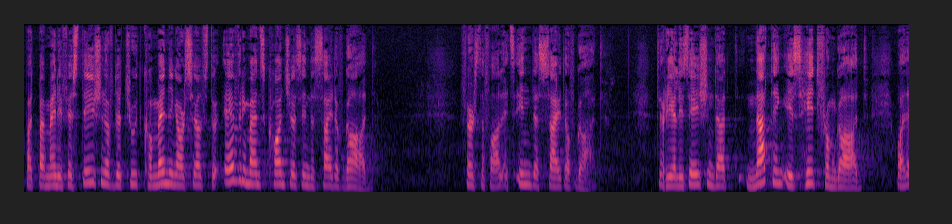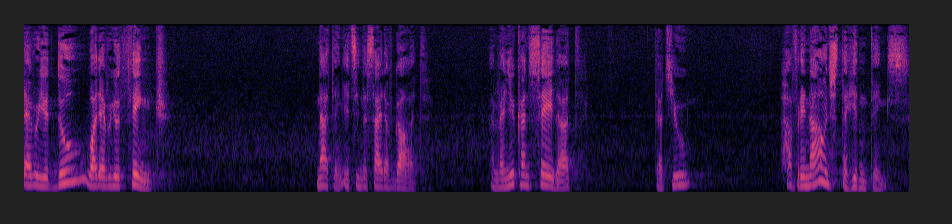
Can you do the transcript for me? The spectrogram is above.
but by manifestation of the truth, commending ourselves to every man's conscience in the sight of God. First of all, it's in the sight of God. The realization that nothing is hid from God, whatever you do, whatever you think. Nothing. It's in the sight of God. And when you can say that, that you have renounced the hidden things.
